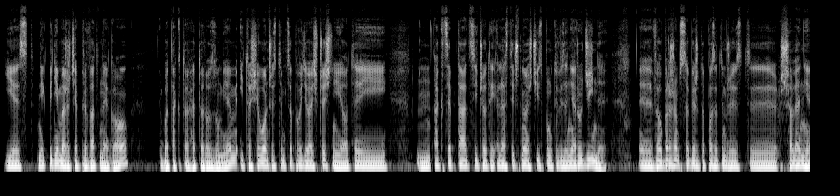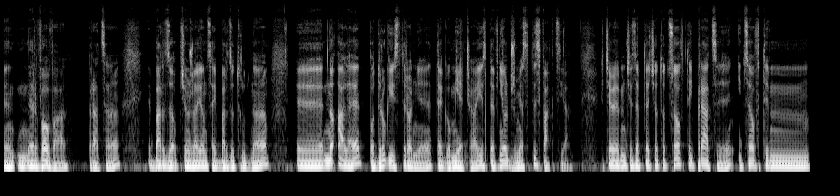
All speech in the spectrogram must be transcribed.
jest, jakby nie ma życia prywatnego, bo tak trochę to rozumiem. I to się łączy z tym, co powiedziałaś wcześniej o tej mm, akceptacji czy o tej elastyczności z punktu widzenia rodziny. Y, wyobrażam sobie, że to poza tym, że jest y, szalenie nerwowa, praca, bardzo obciążająca i bardzo trudna, e, no ale po drugiej stronie tego miecza jest pewnie olbrzymia satysfakcja. Chciałem cię zapytać o to, co w tej pracy i co w tym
